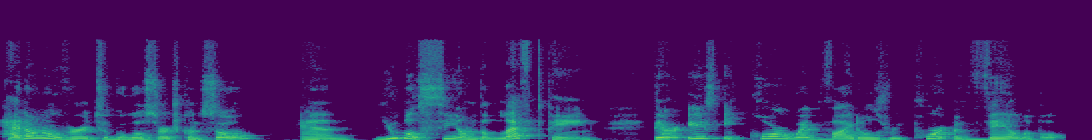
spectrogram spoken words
head on over to Google Search Console and you will see on the left pane there is a Core Web Vitals report available.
